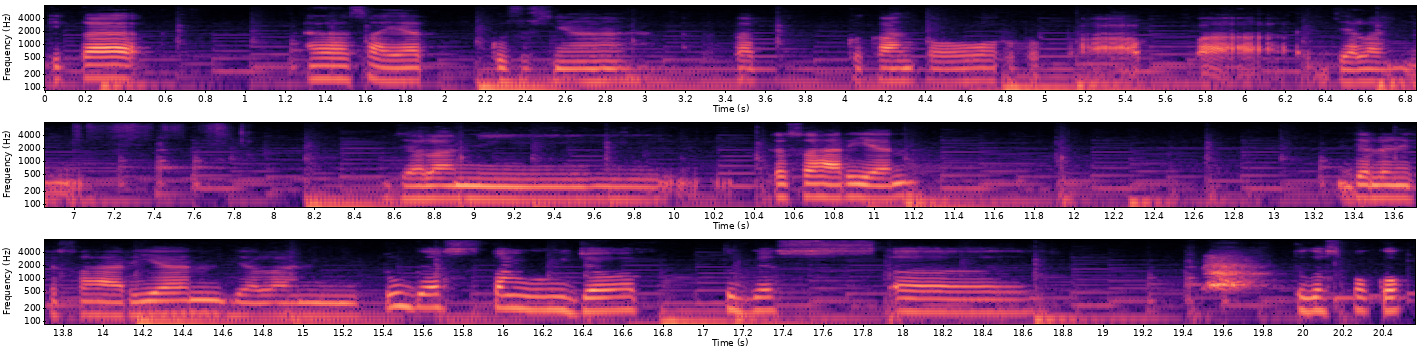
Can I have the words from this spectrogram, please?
kita uh, saya khususnya tetap ke kantor tetap uh, jalani jalani keseharian. Jalani keseharian jalani tugas tanggung jawab tugas uh, tugas pokok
